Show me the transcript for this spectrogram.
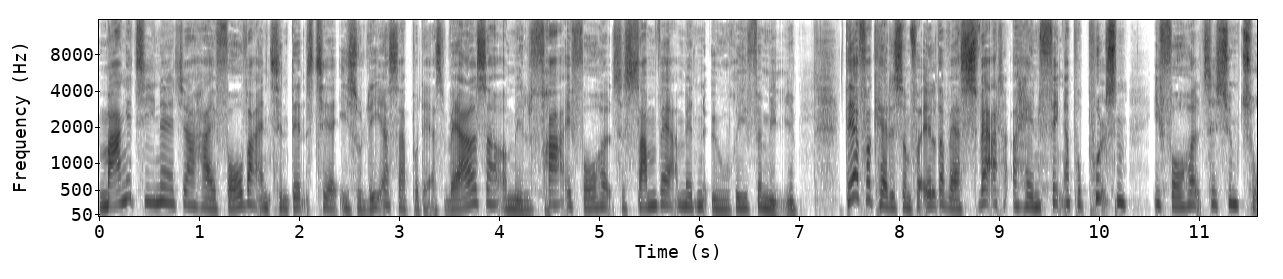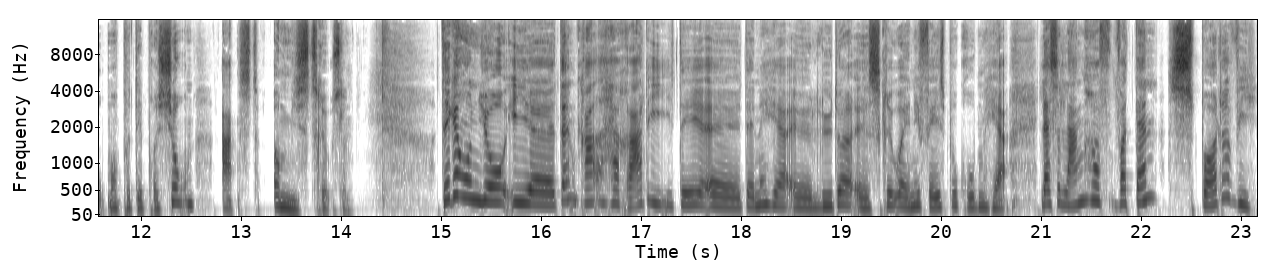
Mange teenager har i forvejen tendens til at isolere sig på deres værelser og melde fra i forhold til samvær med den øvrige familie. Derfor kan det som forældre være svært at have en finger på pulsen i forhold til symptomer på depression, angst og mistrivsel. Det kan hun jo i øh, den grad have ret i, det øh, denne her øh, lytter øh, skriver ind i Facebook-gruppen her. Lasse Langhoff, hvordan spotter vi,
